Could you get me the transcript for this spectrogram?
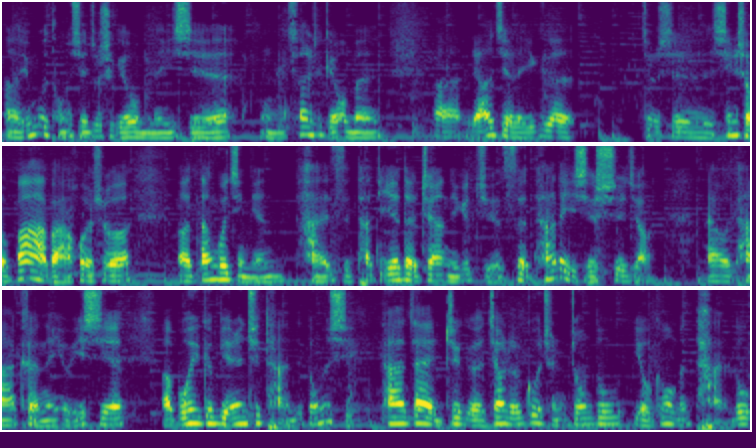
呃，幽默同学就是给我们的一些，嗯，算是给我们，呃，了解了一个，就是新手爸爸，或者说，呃，当过几年孩子他爹的这样的一个角色，他的一些视角，还有他可能有一些，呃，不会跟别人去谈的东西，他在这个交流过程中都有跟我们袒露，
